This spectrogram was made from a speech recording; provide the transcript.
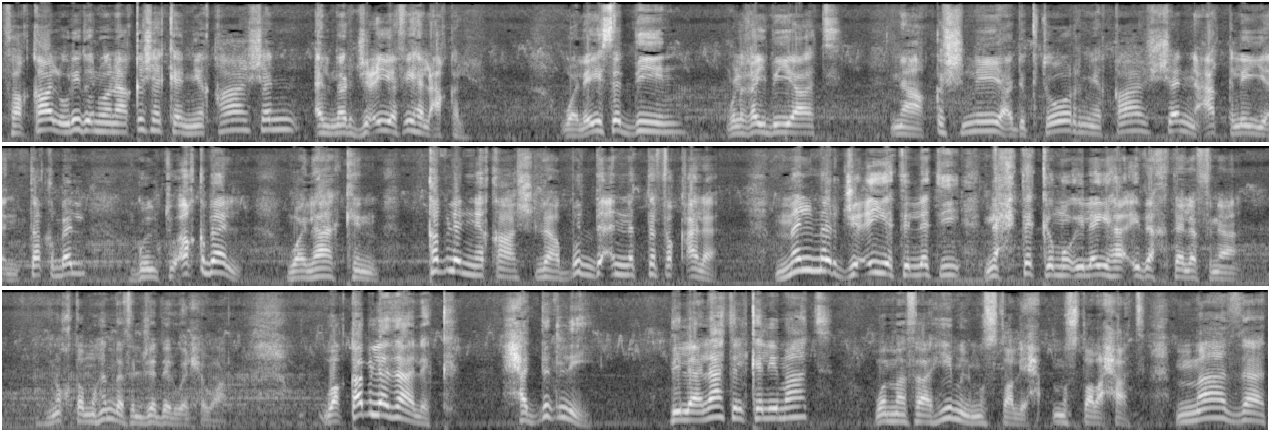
فقال أريد أن أناقشك نقاشا المرجعية فيها العقل وليس الدين والغيبيات. ناقشني يا دكتور نقاشا عقليا تقبل؟ قلت أقبل ولكن قبل النقاش لابد أن نتفق على ما المرجعية التي نحتكم إليها إذا اختلفنا. نقطة مهمة في الجدل والحوار. وقبل ذلك حدد لي دلالات الكلمات ومفاهيم المصطلح المصطلحات. ماذا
